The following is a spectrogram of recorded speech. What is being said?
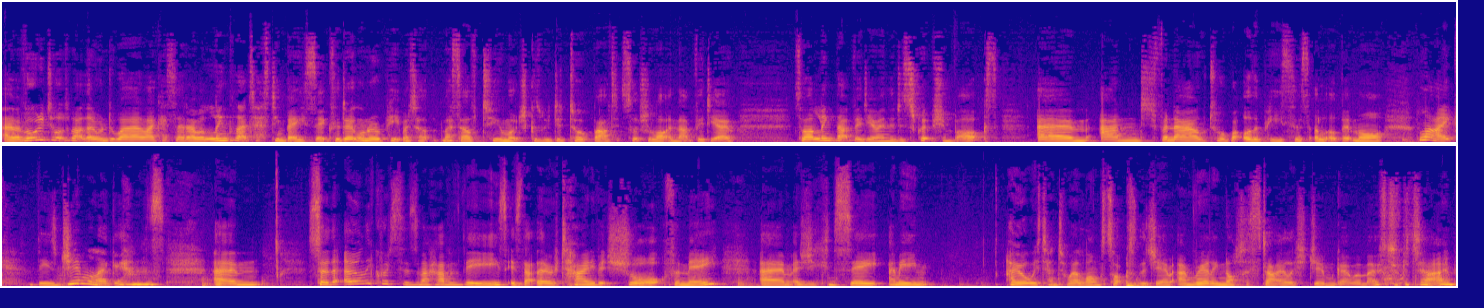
Um, I've already talked about their underwear, like I said, I will link that testing basics. I don't want to repeat myself too much because we did talk about it such a lot in that video. So I'll link that video in the description box. Um, and for now, talk about other pieces a little bit more, like these gym leggings. Um, so the only criticism I have of these is that they're a tiny bit short for me. Um, as you can see, I mean, I always tend to wear long socks at the gym. I'm really not a stylish gym goer most of the time.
